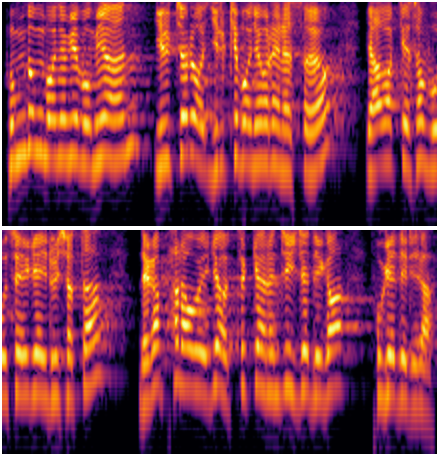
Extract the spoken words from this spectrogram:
공동 번역에 보면 1절을 이렇게 번역을 해놨어요. 야와께서 모세에게 이르셨다. 내가 파라오에게 어떻게 하는지 이제 네가 보게 되리라.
